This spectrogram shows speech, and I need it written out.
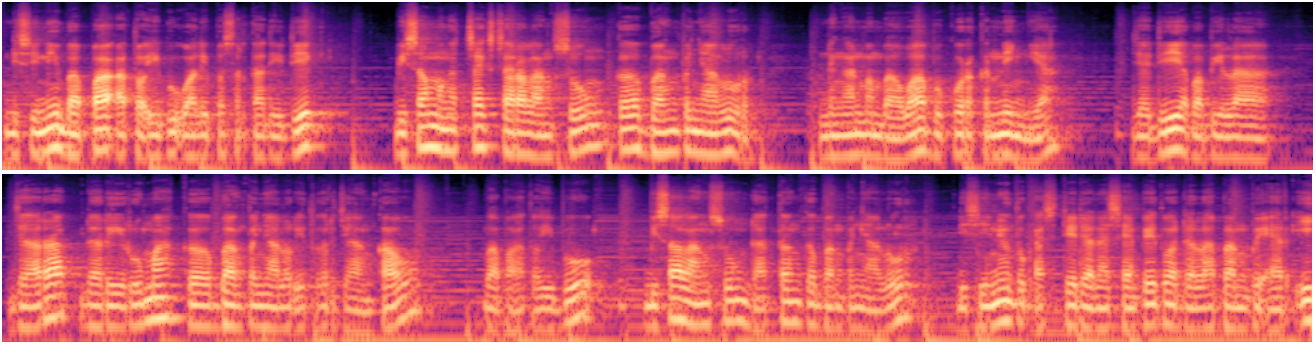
di sini Bapak atau Ibu wali peserta didik bisa mengecek secara langsung ke bank penyalur dengan membawa buku rekening ya. Jadi apabila jarak dari rumah ke bank penyalur itu terjangkau, Bapak atau Ibu bisa langsung datang ke bank penyalur. Di sini untuk SD dan SMP itu adalah Bank BRI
